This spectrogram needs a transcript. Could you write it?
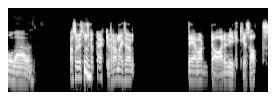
Å, dæven. Altså, hvis du skal trekke fram liksom Det var da det virkelig satt.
